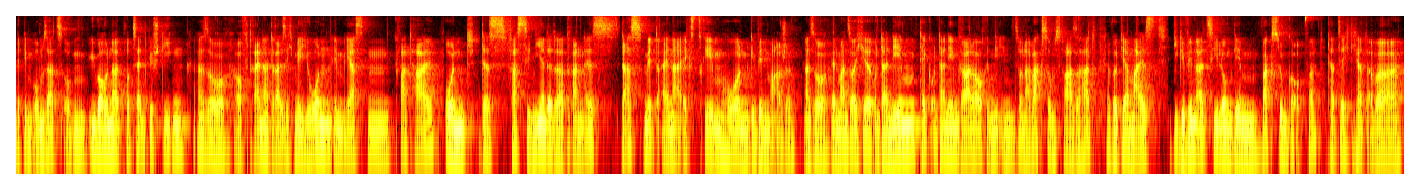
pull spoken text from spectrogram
mit dem Umsatz um über 100 Prozent gestiegen, also auf 330 Millionen im ersten Quartal. Und das Faszinierende daran ist, das mit einer extrem hohen Gewinnmarge. Also wenn man solche Unternehmen, Tech-Unternehmen gerade auch in, in so einer Wachstumsphase hat, da wird ja meist die Gewinnerzielung dem Wachstum geopfert. Tatsächlich hat aber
